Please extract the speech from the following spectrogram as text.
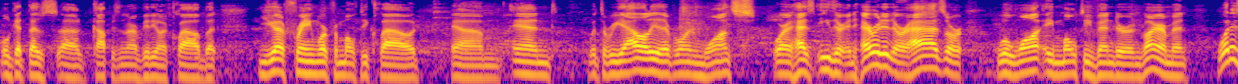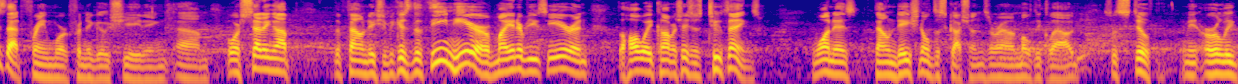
we'll get those uh, copies in our video on cloud. But you got a framework for multi-cloud, um, and with the reality that everyone wants, or has either inherited or has, or will want a multi-vendor environment, what is that framework for negotiating, um, or setting up the foundation? Because the theme here of my interviews here and the hallway conversations two things. One is foundational discussions around multi-cloud. So it's still, I mean, early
